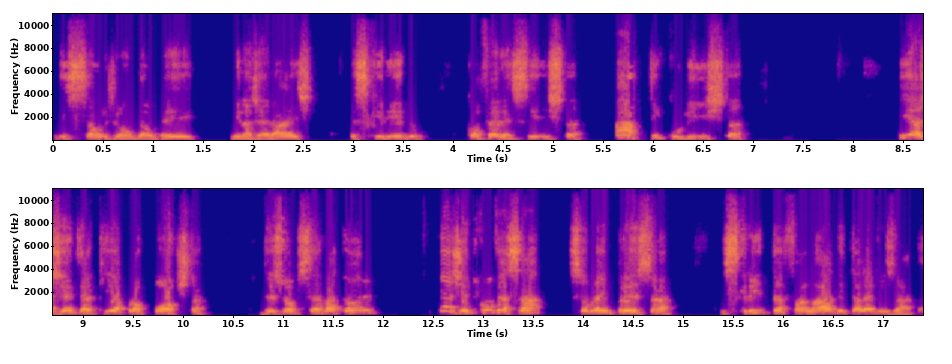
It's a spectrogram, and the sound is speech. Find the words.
de São João del Rei, Minas Gerais, esse querido conferencista, articulista. E a gente aqui, a proposta desse observatório é a gente conversar sobre a imprensa escrita, falada e televisada.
